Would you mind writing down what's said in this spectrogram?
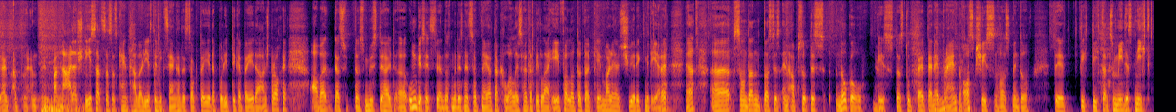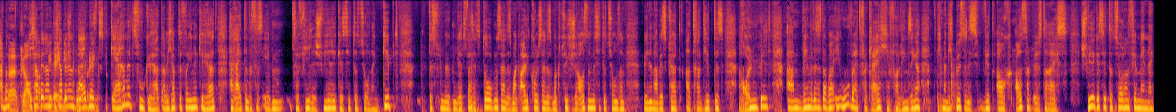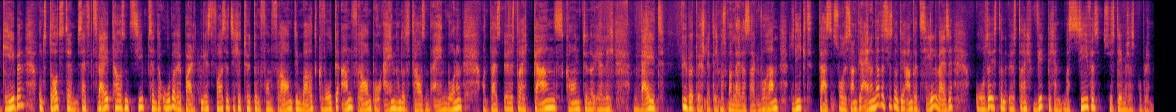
ein, ein, ein banaler Stehsatz, dass es kein Kavaliersdelikt sein kann, das sagt ja jeder Politiker bei jeder Ansprache. Aber das, das müsste halt äh, umgesetzt werden, dass man das nicht sagt, naja, der Karl ist halt ein bisschen ein Heferl oder der Kemal ist schwierig mit Ehre, ja, äh, sondern dass das ein absolutes No-Go ja. Ist, dass du bei deinem mhm. Freund ausgeschissen hast, wenn du die, dich, dich dann zumindest nicht aber äh, glaubhaft ich habe Ihnen, ich habe Ihnen beiden bringst. gerne zugehört, aber ich habe da von Ihnen gehört, Herr Reiter, dass es eben sehr viele schwierige Situationen gibt, das mögen jetzt, weiß nicht, Drogen sein, das mag Alkohol sein, das mag psychische Ausnahmesituationen sein. Bei Ihnen habe ich jetzt gehört, ein tradiertes Rollenbild. Ähm, wenn wir das jetzt aber EU-weit vergleichen, Frau Linsinger, ich meine nicht böse, es wird auch außerhalb Österreichs schwierige Situationen für Männer geben und trotzdem seit 2017 der obere Balken ist vorsätzliche Tötung von Frauen die Mordquote an Frauen pro 100.000 Einwohnern und da ist Österreich ganz kontinuierlich weit überdurchschnittlich, muss man leider sagen. Woran liegt das? So sagen die einen, ja, das ist nur die andere Zählweise. Oder ist dann Österreich wirklich ein massives systemisches Problem?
